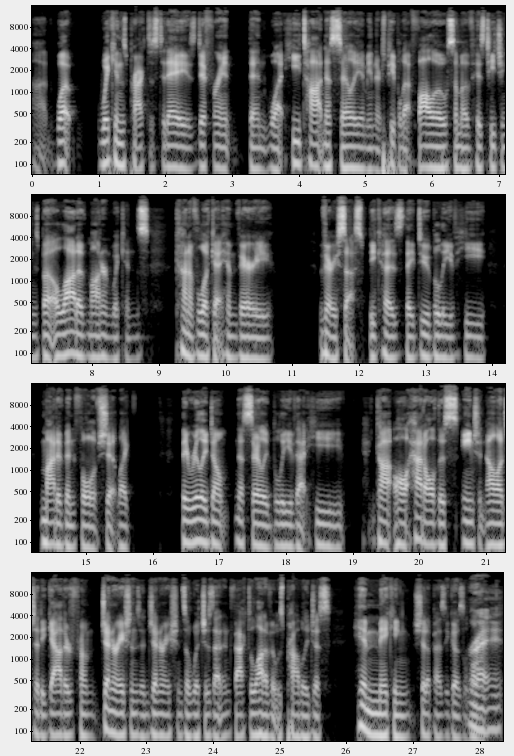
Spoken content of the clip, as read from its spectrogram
Uh, what Wiccans practice today is different than what he taught necessarily. I mean, there's people that follow some of his teachings, but a lot of modern Wiccans kind of look at him very, very sus because they do believe he might have been full of shit. Like they really don't necessarily believe that he got all had all this ancient knowledge that he gathered from generations and generations of witches that in fact a lot of it was probably just him making shit up as he goes along. Right.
